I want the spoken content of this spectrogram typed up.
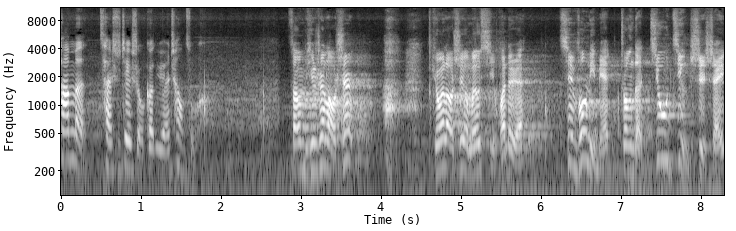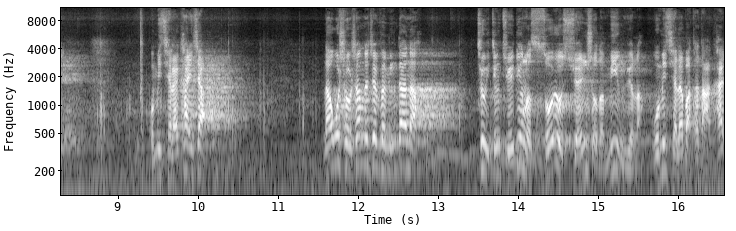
他们才是这首歌的原唱组合。咱们评审老师，啊评委老师有没有喜欢的人？信封里面装的究竟是谁？我们一起来看一下。那我手上的这份名单呢，就已经决定了所有选手的命运了。我们一起来把它打开。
